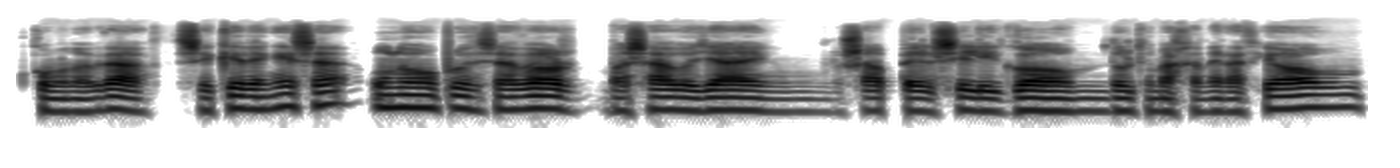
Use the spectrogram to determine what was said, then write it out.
como novedad se quede en esa, un nuevo procesador basado ya en los Apple Silicon de última generación,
